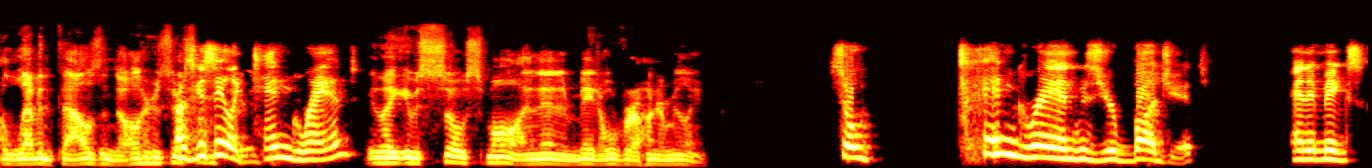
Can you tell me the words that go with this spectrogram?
Eleven thousand dollars. I was going to say like 10 grand. Like it was so small, and then it made over a hundred million. So 10 grand was your budget and it makes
